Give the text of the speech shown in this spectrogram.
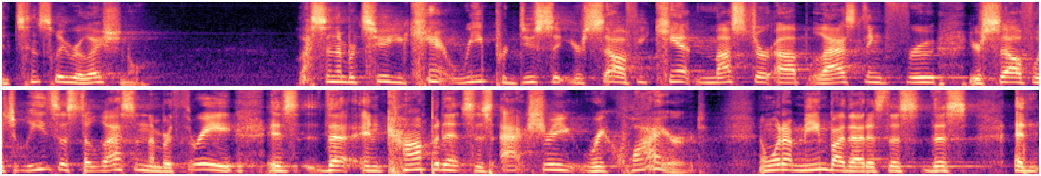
intensely relational. Lesson number two, you can't reproduce it yourself. You can't muster up lasting fruit yourself, which leads us to lesson number three is that incompetence is actually required. And what I mean by that is this, this an,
